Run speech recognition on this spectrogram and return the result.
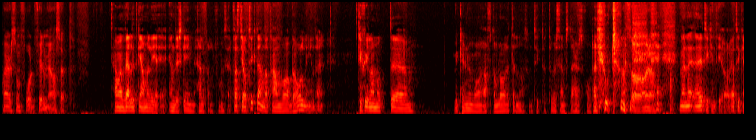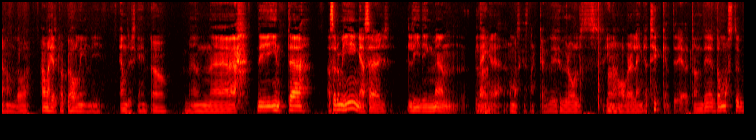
Harrison Ford-film jag har sett? Han var väldigt gammal i Enders Game i alla fall får man säga. Fast jag tyckte ändå att han var behållningen där. Till skillnad mot eh, vilka det nu var, Aftonbladet eller någon som tyckte att det var det sämsta Harrison Ford hade gjort. Så, oj då. Men eh, det tycker inte jag. Jag tycker han var, han var helt klart behållningen i Enders Game. Ja. Men eh, det är inte, alltså de är inga så här leading men längre om man ska snacka. Det är huvudrollsinnehavare längre. Jag tycker inte det. Utan det, de måste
